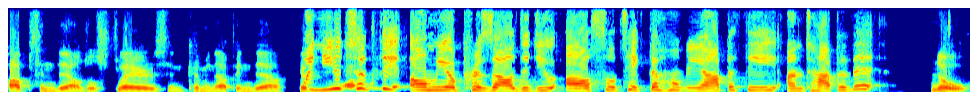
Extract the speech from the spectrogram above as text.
ups and downs, those flares and coming up and down. When you took the omeprazole, did you also take the homeopathy on top of it? No.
